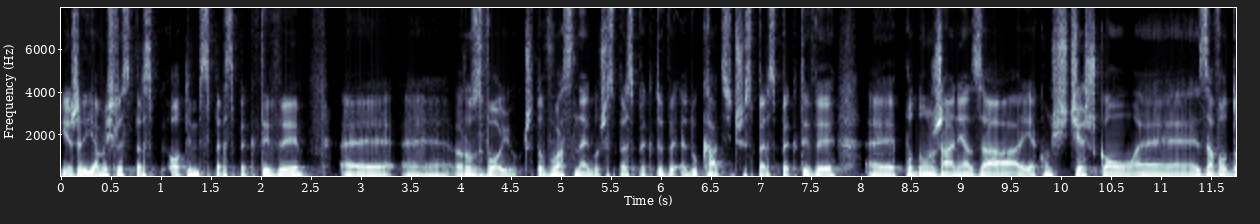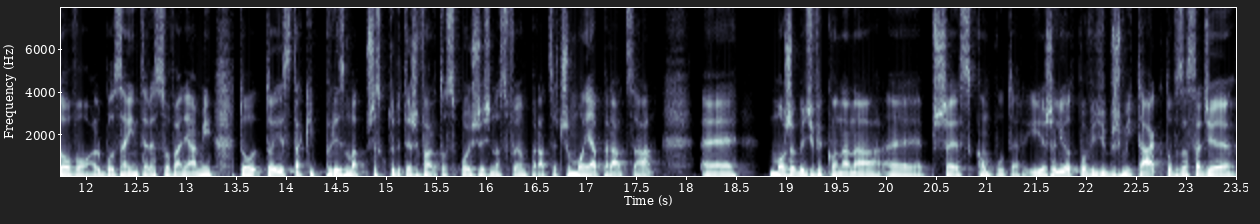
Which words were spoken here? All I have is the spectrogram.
Jeżeli ja myślę o tym z perspektywy e, e, rozwoju, czy to własnego, czy z perspektywy edukacji, czy z perspektywy e, podążania za jakąś ścieżką e, zawodową albo zainteresowaniami, to, to jest taki pryzmat, przez który też warto spojrzeć na swoją pracę. Czy moja praca e, może być wykonana e, przez komputer. I jeżeli odpowiedź brzmi tak, to w zasadzie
